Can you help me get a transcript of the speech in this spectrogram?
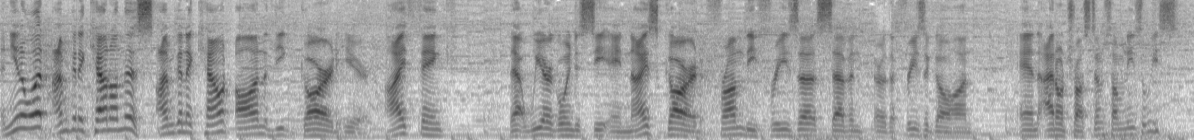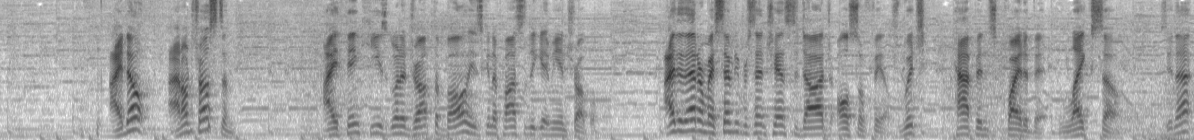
and you know what? I'm going to count on this. I'm going to count on the guard here. I think that we are going to see a nice guard from the Frieza 7, or the Frieza Gohan. And I don't trust him, so I'm going to use Whis. I don't. I don't trust him. I think he's going to drop the ball. He's going to possibly get me in trouble. Either that or my 70% chance to dodge also fails, which happens quite a bit, like so. See that?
